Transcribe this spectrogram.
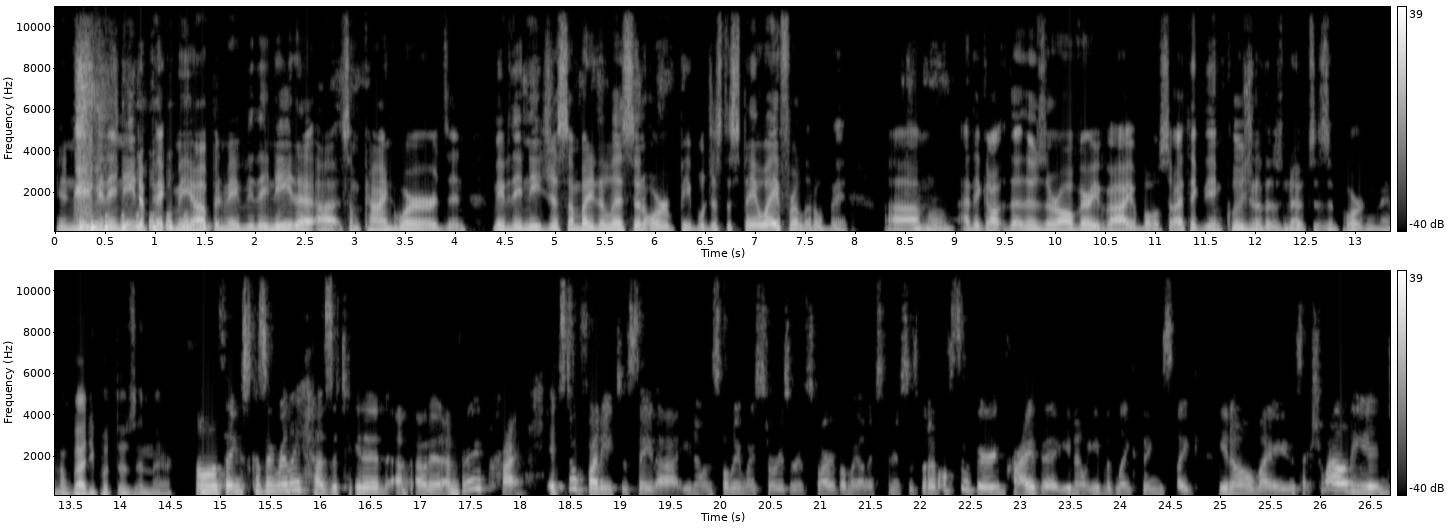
and maybe they need to pick me up, and maybe they need a, uh, some kind words, and maybe they need just somebody to listen, or people just to stay away for a little bit. Um, mm-hmm. I think all, th- those are all very valuable. So I think the inclusion of those notes is important, and I'm glad you put those in there. Oh, thanks. Because I really hesitated about it. I'm very private. It's so funny to say that, you know, and so many of my stories are inspired by my own experiences, but I'm also very private, you know, even like things like, you know, my sexuality and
